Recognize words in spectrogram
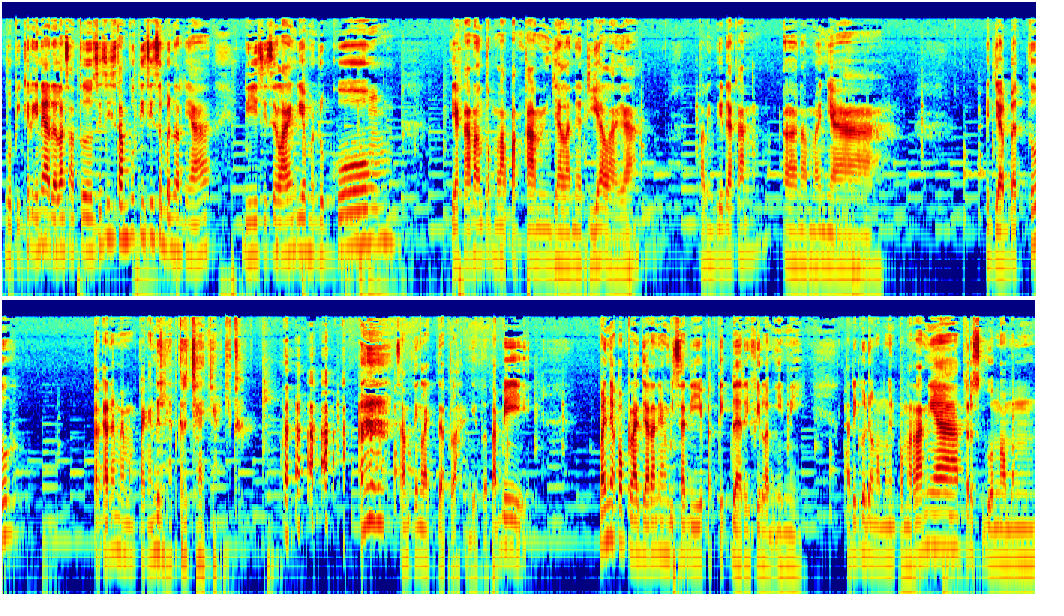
gue pikir ini adalah satu sisi hitam putih sih sebenarnya di sisi lain dia mendukung ya karena untuk melapangkan jalannya dia lah ya paling tidak kan uh, namanya pejabat tuh terkadang memang pengen dilihat kerjanya gitu. Something like that lah gitu. Tapi banyak kok pelajaran yang bisa dipetik dari film ini. Tadi gue udah ngomongin pemerannya terus gue ngomong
